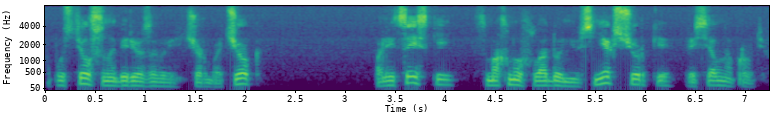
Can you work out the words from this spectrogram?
опустился на березовый чербачок. Полицейский смахнув ладонью снег с чурки, присел напротив.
